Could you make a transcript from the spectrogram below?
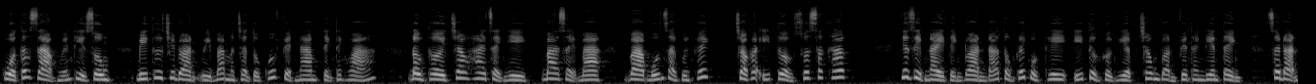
của tác giả Nguyễn Thị Dung, Bí thư chi đoàn Ủy ban Mặt trận Tổ quốc Việt Nam tỉnh Thanh Hóa, đồng thời trao hai giải nhì, ba giải ba và bốn giải khuyến khích cho các ý tưởng xuất sắc khác. Nhân dịp này, tỉnh đoàn đã tổng kết cuộc thi ý tưởng khởi nghiệp trong đoàn viên thanh niên tỉnh giai đoạn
